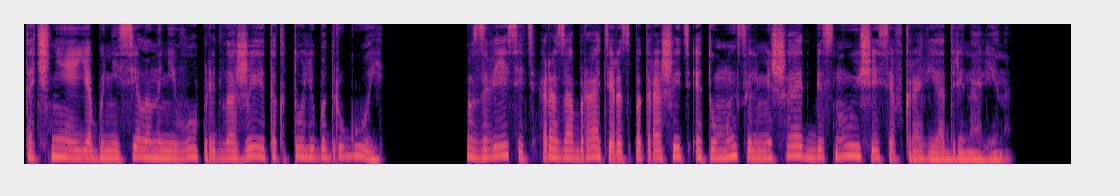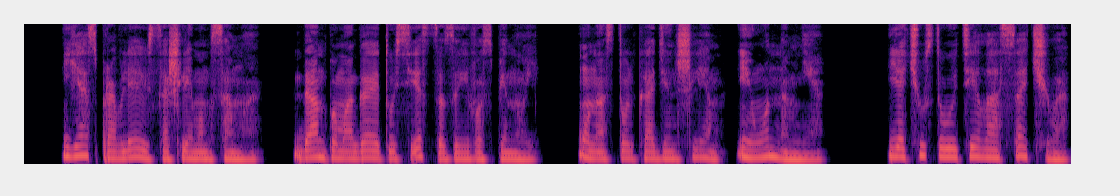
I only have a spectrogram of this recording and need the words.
Точнее, я бы не села на него, предложи это кто-либо другой. Взвесить, разобрать и распотрошить эту мысль мешает беснующийся в крови адреналин. Я справляюсь со шлемом сама. Дан помогает усесться за его спиной. У нас только один шлем, и он на мне. Я чувствую тело осадчего,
